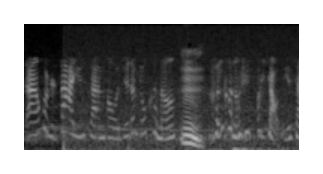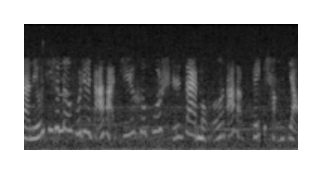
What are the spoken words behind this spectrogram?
三或者大于三吗？我觉得有可能，嗯，很可能是小于三的。尤其是乐福这个打法，其实和波什在猛龙的打法非常像，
